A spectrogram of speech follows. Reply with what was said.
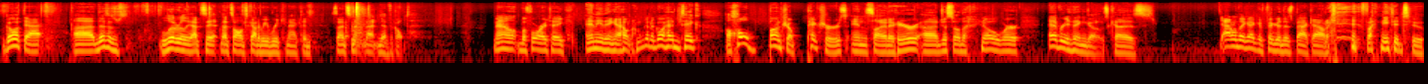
go with that. Uh, this is literally, that's it. That's all it's gotta be reconnected. So that's not that difficult. Now, before I take anything out, I'm gonna go ahead and take a whole bunch of pictures inside of here, uh, just so that I know where everything goes, because I don't think I could figure this back out if I needed to.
